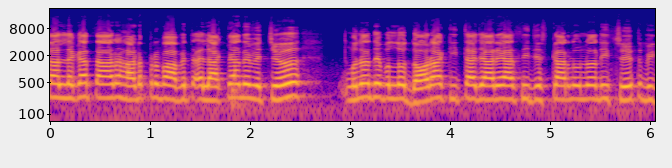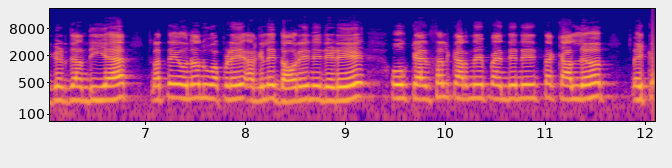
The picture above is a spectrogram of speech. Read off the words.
ਤਾਂ ਲਗਾਤਾਰ ਹੜ੍ਹ ਪ੍ਰਭਾਵਿਤ ਇਲਾਕਿਆਂ ਦੇ ਵਿੱਚ ਉਹਨਾਂ ਦੇ ਵੱਲੋਂ ਦੌਰਾ ਕੀਤਾ ਜਾ ਰਿਹਾ ਸੀ, ਜਿਸ ਕਾਰਨ ਉਹਨਾਂ ਦੀ ਸਿਹਤ ਵਿਗੜ ਜਾਂਦੀ ਹੈ ਅਤੇ ਉਹਨਾਂ ਨੂੰ ਆਪਣੇ ਅਗਲੇ ਦੌਰੇ ਨੇ ਜਿਹੜੇ ਉਹ ਕੈਨਸਲ ਕਰਨੇ ਪੈਂਦੇ ਨੇ। ਤਾਂ ਕੱਲ ਇੱਕ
